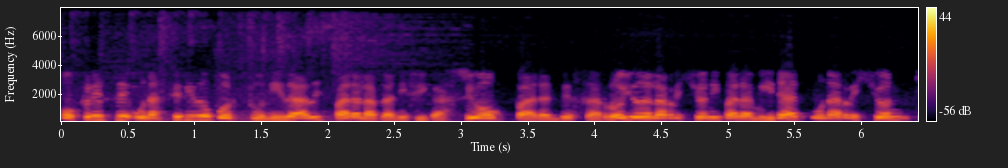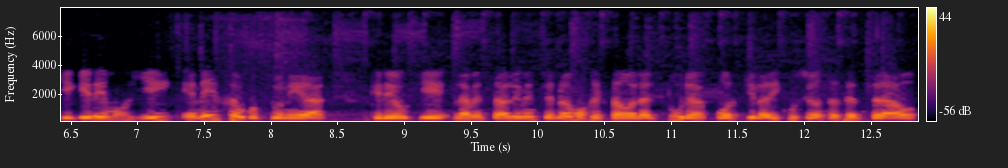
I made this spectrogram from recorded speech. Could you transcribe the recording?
ofrece una serie de oportunidades para la planificación, para el desarrollo de la región y para mirar una región que queremos y en esa oportunidad creo que lamentablemente no hemos estado a la altura porque la discusión se ha centrado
